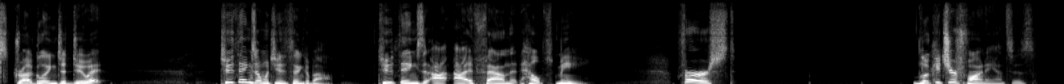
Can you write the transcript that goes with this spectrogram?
struggling to do it, two things I want you to think about. Two things that I, I've found that helps me. First, look at your finances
